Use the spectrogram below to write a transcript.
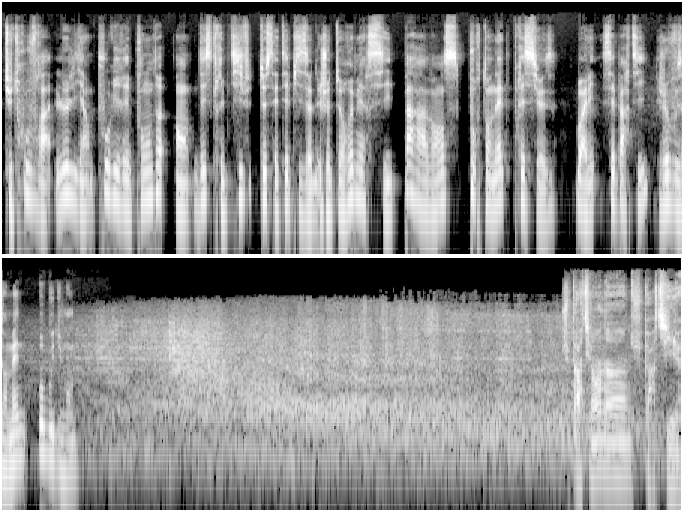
Tu trouveras le lien pour y répondre en descriptif de cet épisode. Je te remercie par avance pour ton aide précieuse. Bon allez, c'est parti, je vous emmène au bout du monde. Je suis parti en Inde, je suis parti euh,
